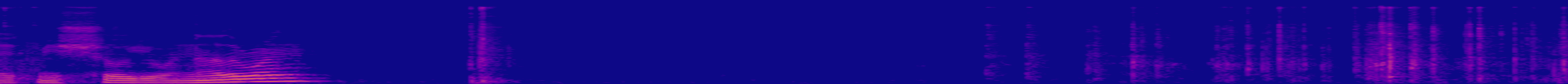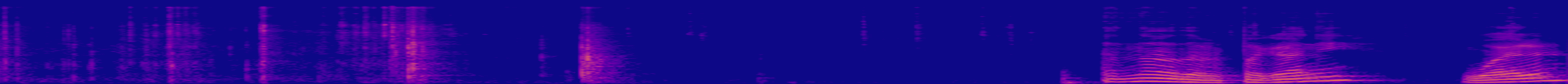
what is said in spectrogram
Let me show you another one. Another Pagani Huayra.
